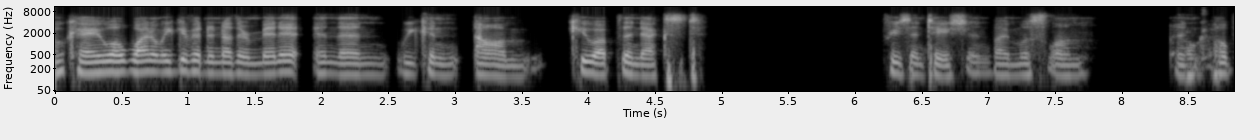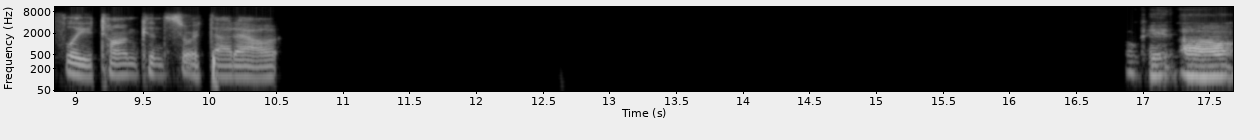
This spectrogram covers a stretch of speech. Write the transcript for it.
Okay, well, why don't we give it another minute and then we can um, queue up the next presentation by Muslim. And Okay. hopefully Tom can sort that out. Okay, uh,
